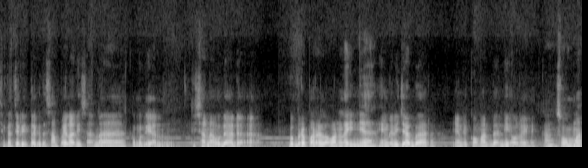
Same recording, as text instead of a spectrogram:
Singkat cerita kita sampailah di sana kemudian di sana udah ada beberapa relawan lainnya yang dari Jabar yang dikomandani oleh Kang Soma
